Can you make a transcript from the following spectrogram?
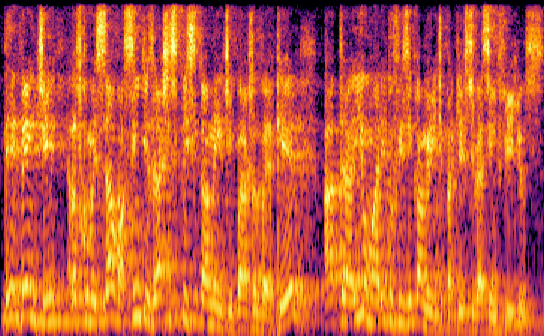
De repente, elas começavam, assim diz Rashi explicitamente em Parashat Vayakel, a atrair o marido fisicamente, para que eles tivessem filhos.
